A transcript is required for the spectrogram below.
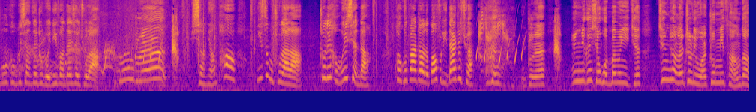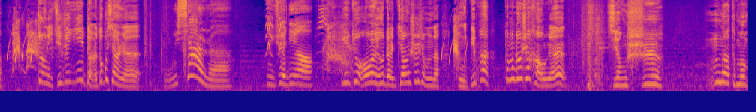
我可不想在这鬼地方待下去了。主人，主人，小娘炮，你怎么出来了？这里很危险的，快回霸道的包袱里待着去。主人，你跟小伙伴们以前经常来这里玩捉迷藏的，这里其实一点都不吓人，不吓人。你确定？也就偶尔有点僵尸什么的，你别怕，他们都是好人。僵尸？那他们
